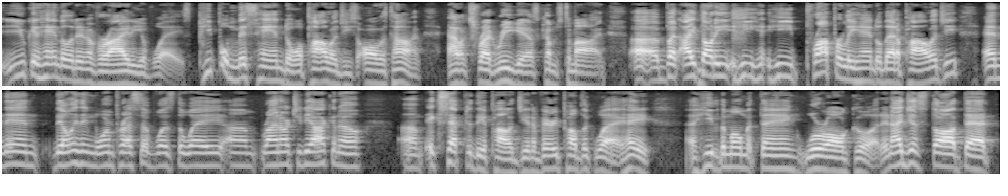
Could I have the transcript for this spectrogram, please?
you can handle it in a variety of ways. People mishandle apologies all the time. Alex Rodriguez comes to mind, uh, but I thought he, he he properly handled that apology. And then the only thing more impressive was the way um, Ryan Arcidiacono um, accepted the apology in a very public way. Hey, a heat of the moment thing, we're all good. And I just thought that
